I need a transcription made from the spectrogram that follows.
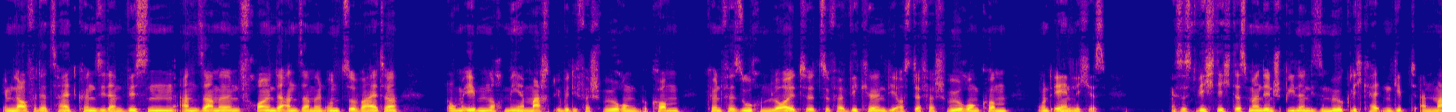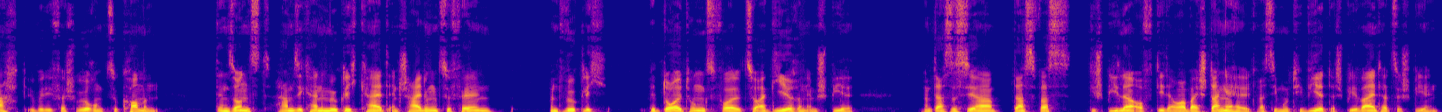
Im Laufe der Zeit können sie dann Wissen ansammeln, Freunde ansammeln und so weiter, um eben noch mehr Macht über die Verschwörung bekommen, können versuchen, Leute zu verwickeln, die aus der Verschwörung kommen und ähnliches. Es ist wichtig, dass man den Spielern diese Möglichkeiten gibt, an Macht über die Verschwörung zu kommen, denn sonst haben sie keine Möglichkeit, Entscheidungen zu fällen und wirklich bedeutungsvoll zu agieren im Spiel. Und das ist ja das, was die Spieler auf die Dauer bei Stange hält, was sie motiviert, das Spiel weiterzuspielen,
